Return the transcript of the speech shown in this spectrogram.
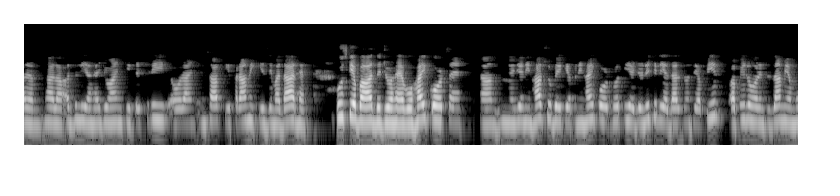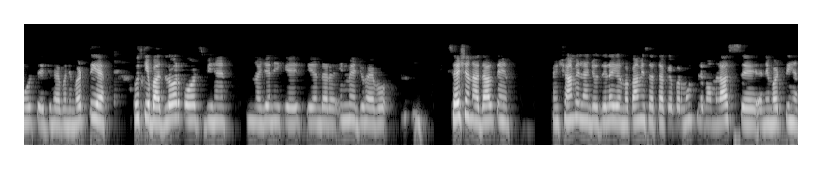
اعلیٰ عدلیہ ہے جو آئین کی تشریح اور آئین انصاف کی فراہمی کی ذمہ دار ہے اس کے بعد جو ہے وہ ہائی کورٹس ہیں یعنی ہر صوبے کی اپنی ہائی کورٹ ہوتی ہے جو نچلی عدالتوں سے اپیل، اپیلوں اور انتظامی امور سے جو ہے وہ نمٹتی ہے. اس کے بعد لوور کورٹس بھی ہیں یعنی کہ اس کے اندر ان میں جو ہے وہ سیشن عدالتیں شامل ہیں جو ضلعی اور مقامی سطح کے اوپر مختلف معاملات سے نمٹتی ہیں۔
